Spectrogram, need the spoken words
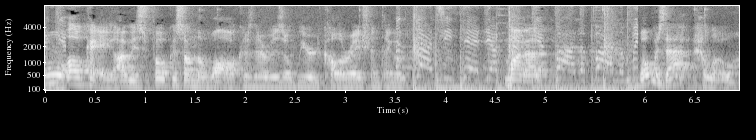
Okay, I was focused on the wall because there was a weird coloration thing. My bad. What was that? Hello?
